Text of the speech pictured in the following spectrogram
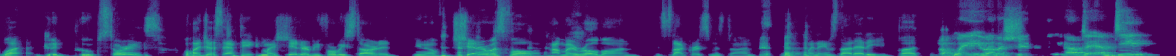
What good poop stories? Well, I just emptied my shitter before we started. You know, shitter was full. I got my robe on. It's not Christmas time. My name's not Eddie, but Wait, you have a shitter that you have to empty?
